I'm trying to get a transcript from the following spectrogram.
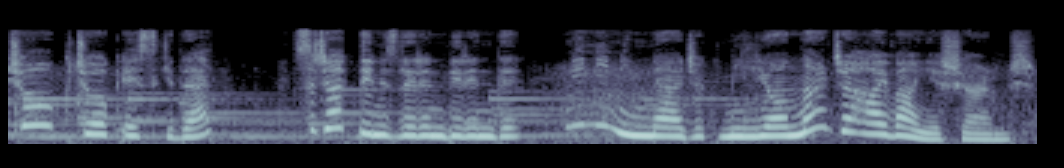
Çok çok eskiden sıcak denizlerin birinde mini minnacık milyonlarca hayvan yaşarmış.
